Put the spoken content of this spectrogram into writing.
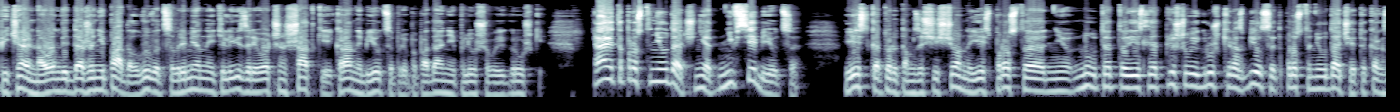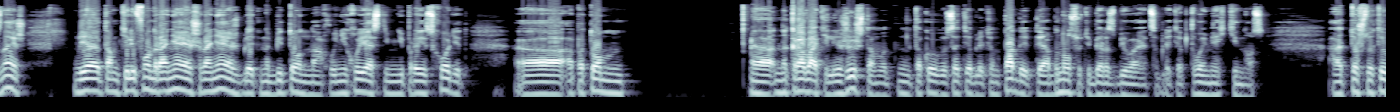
Печально, он ведь даже не падал. Вывод, современные телевизоры очень шаткие, экраны бьются при попадании плюшевой игрушки. А это просто неудача. Нет, не все бьются. Есть, которые там защищенные, есть просто... Не... Ну, вот это, если от плюшевой игрушки разбился, это просто неудача. Это как, знаешь, я там телефон роняешь, роняешь, блядь, на бетон, нахуй, нихуя с ним не происходит. А, а потом а, на кровати лежишь, там вот на такой высоте, блядь, он падает, и об нос у тебя разбивается, блядь, об твой мягкий нос. А то, что ты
